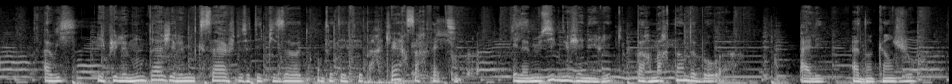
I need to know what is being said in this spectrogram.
Ah oui, et puis le montage et le mixage de cet épisode ont été faits par Claire Sarfati et la musique du générique par Martin de. Allez, à dans 15 jours.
